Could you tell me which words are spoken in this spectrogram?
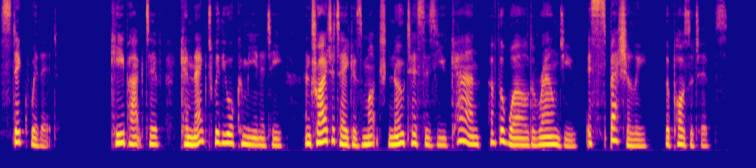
Stick with it. Keep active, connect with your community, and try to take as much notice as you can of the world around you, especially the positives.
